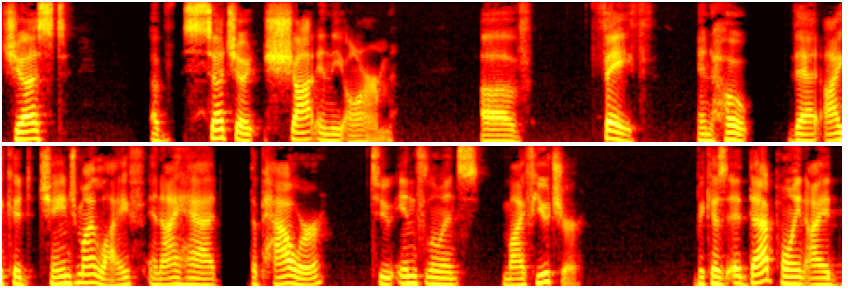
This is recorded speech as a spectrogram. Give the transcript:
just of such a shot in the arm of faith and hope that I could change my life and I had the power to influence my future. Because at that point, I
